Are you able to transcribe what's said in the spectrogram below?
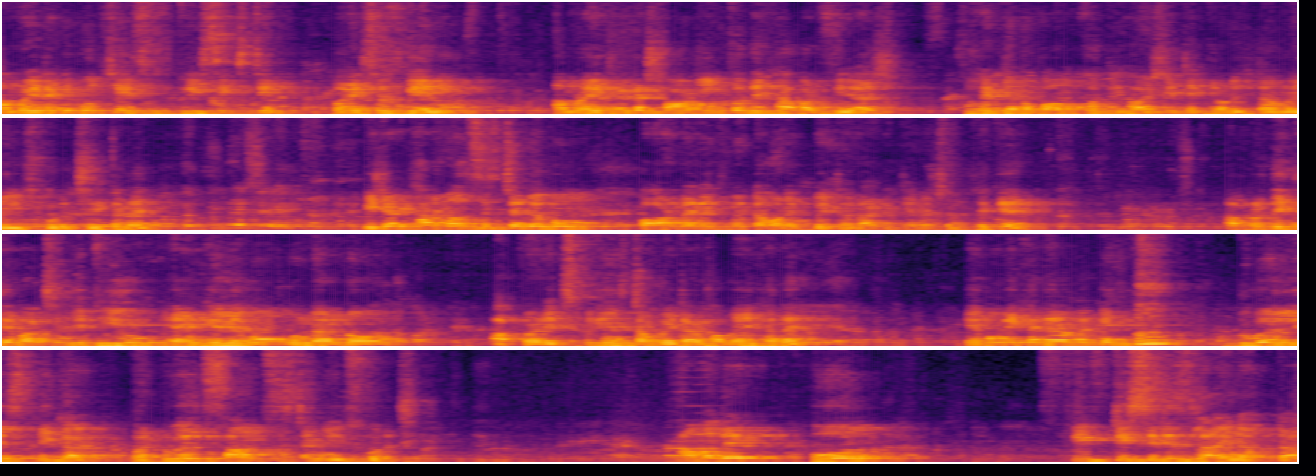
আমরা এটাকে বলছি এসুস ভি সিক্সটিন বা এসুস গেমিং আমরা এটা একটা শর্ট ইন্টো দেখে আবার ফিরে আসি। চোখের যেন কম ক্ষতি হয়, সেই টেকনোলজিটা আমরা ইউজ করেছি এখানে। এটার থার্মাল সিস্টেম এবং পাওয়ার ম্যানেজমেন্টটা অনেক বেটার আগের জেনারেশন থেকে। আপনারা দেখতে পাচ্ছেন যে ভিউ অ্যাঙ্গেল এবং অন্যান্য আপনার এক্সপিরিয়েন্সটাও বেটার হবে এখানে। এবং এখানে আমরা কিন্তু ডুয়েল স্পিকার বা ডুয়েল সাউন্ড সিস্টেম ইউজ করেছি। আমাদের হোল ফিফটি সিরিজ লাইন আপটা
